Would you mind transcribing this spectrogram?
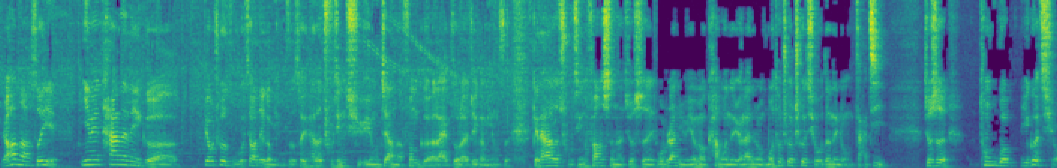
然后呢，所以因为他的那个。飙车族叫这个名字，所以他的处刑曲用这样的风格来做了这个名字。给大家的处刑方式呢，就是我不知道你们有没有看过那原来那种摩托车车球的那种杂技，就是通过一个球，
